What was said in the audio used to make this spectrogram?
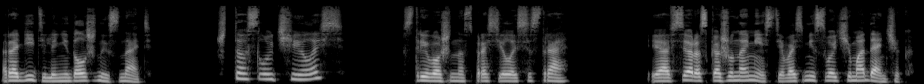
Родители не должны знать». «Что случилось?» — встревоженно спросила сестра. «Я все расскажу на месте, возьми свой чемоданчик».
